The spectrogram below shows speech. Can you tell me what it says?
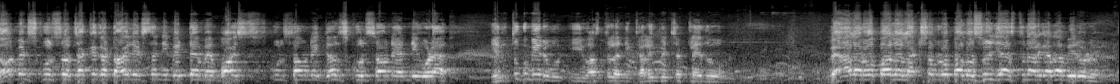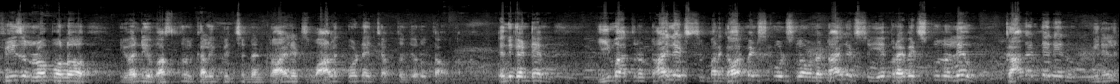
గవర్నమెంట్ స్కూల్స్లో చక్కగా టాయిలెట్స్ అన్ని పెట్టాం. మేము బాయ్స్ స్కూల్స్ ఉన్నాయి గర్ల్స్ స్కూల్స్ ఉన్నాయి అన్ని కూడా ఎందుకు మీరు ఈ వస్తువులన్నీ కల్పించట్లేదు? వేల రూపాయలు లక్షల రూపాయలు వసూలు చేస్తున్నారు కదా మీరు. ఫీజుల రూపంలో ఇవన్నీ వస్తువులు కల్పించండి టాయిలెట్స్ వాళ్ళకు కూడా నేను చెప్తాం జరుగుతా ఉన్నాం ఎందుకంటే ఈ మాత్రం టాయిలెట్స్ మన గవర్నమెంట్ స్కూల్స్లో ఉన్న టాయిలెట్స్ ఏ ప్రైవేట్ స్కూల్లో లేవు. కాదంటే నేను మీరు వెళ్ళి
